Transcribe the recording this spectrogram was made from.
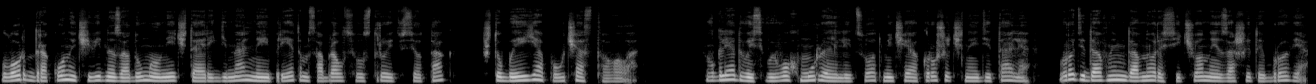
Лорд-дракон, очевидно, задумал нечто оригинальное и при этом собрался устроить все так, чтобы и я поучаствовала. Вглядываясь в его хмурое лицо, отмечая крошечные детали, вроде давным-давно рассеченные зашитой брови,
